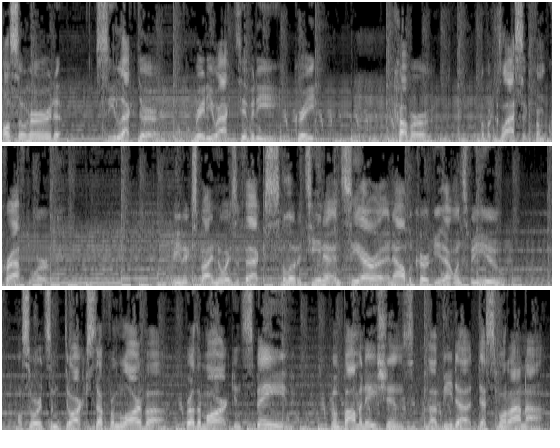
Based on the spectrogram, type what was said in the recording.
Also heard C-Lekktor, Radioactivity, great cover of a classic from Kraftwerk. Remixed by Noisuf-X. Hello to Tina and Sierra in Albuquerque. That one's for you. Also heard some dark stuff from Larva. Brother Mark in Spain. From Abominations, La Vida Desmorana.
